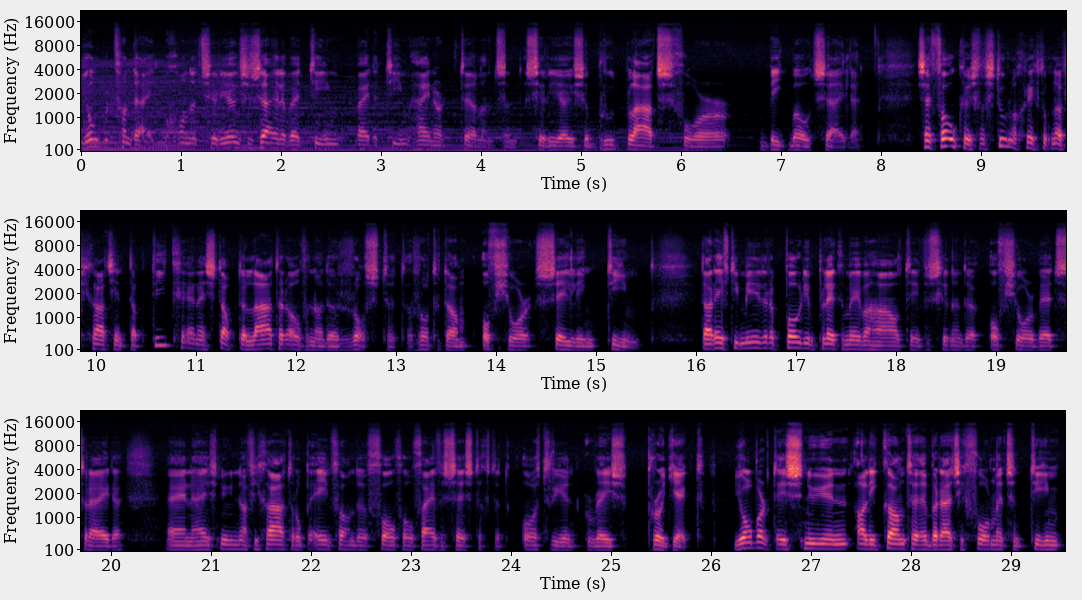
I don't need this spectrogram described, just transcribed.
Jolbert van Dijk begon het serieuze zeilen bij, team, bij de Team Heiner Talent. Een serieuze broedplaats voor big boat zeilen. Zijn focus was toen nog gericht op navigatie en tactiek en hij stapte later over naar de ROST, het Rotterdam Offshore Sailing Team. Daar heeft hij meerdere podiumplekken mee behaald in verschillende offshore wedstrijden. En hij is nu navigator op een van de Volvo 65, het Austrian Race Project. Jolbert is nu in Alicante en bereidt zich voor met zijn team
